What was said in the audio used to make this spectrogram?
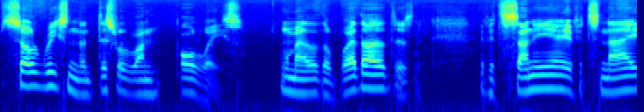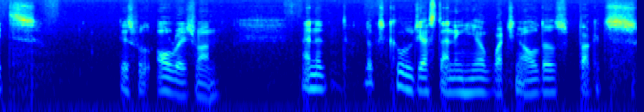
sole reason that this will run always no matter the weather if it's sunny if it's night this will always run and it looks cool just standing here watching all those buckets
